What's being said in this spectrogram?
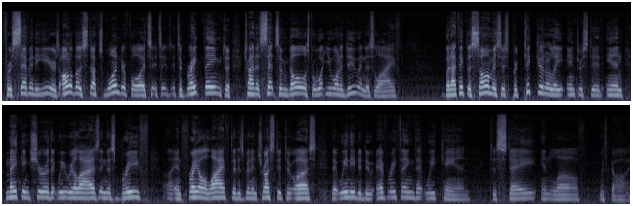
for 70 years. All of those stuff's wonderful. It's, it's, it's a great thing to try to set some goals for what you want to do in this life. But I think the psalmist is particularly interested in making sure that we realize in this brief uh, and frail life that has been entrusted to us that we need to do everything that we can to stay in love with God.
